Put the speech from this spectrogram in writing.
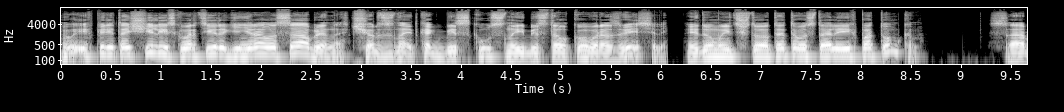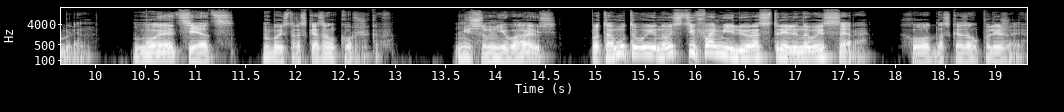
«Вы их перетащили из квартиры генерала Саблина, черт знает, как безвкусно и бестолково развесили, и думаете, что от этого стали их потомком?» «Саблин «Мой отец», — быстро сказал Коржиков. «Не сомневаюсь. Потому-то вы и носите фамилию расстрелянного эсера», — холодно сказал Полежаев.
